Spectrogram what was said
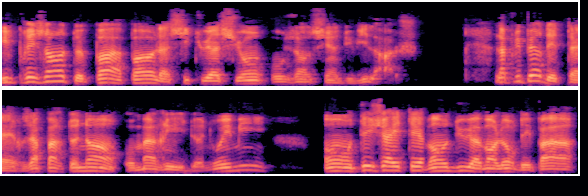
Il présente pas à pas la situation aux anciens du village. La plupart des terres appartenant au mari de Noémie ont déjà été vendues avant leur départ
